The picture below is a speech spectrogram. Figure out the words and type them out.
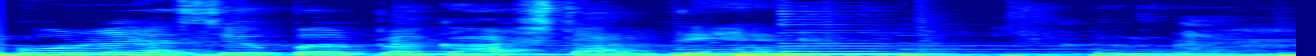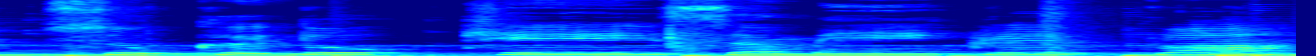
गुण रहस्यों पर प्रकाश डालते हैं। सुख दुखे समे कृत्वा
